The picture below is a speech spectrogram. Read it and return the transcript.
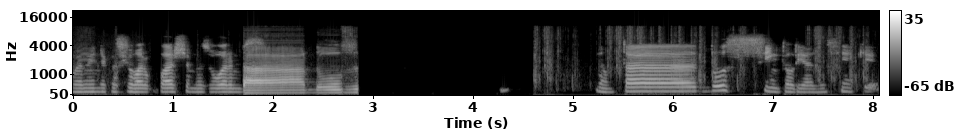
O M ainda conseguiu dar o Pasha, mas o Worms. Está 12. Não, está 12-5 aliás, assim é que é.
